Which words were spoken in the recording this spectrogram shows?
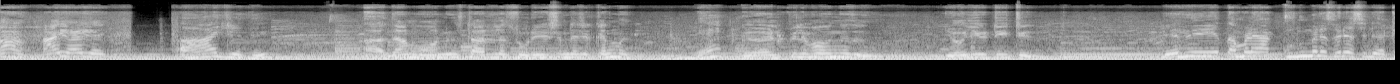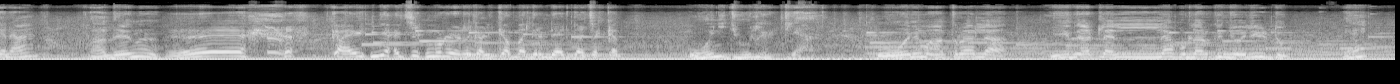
ആ ആയി ആയി ആയി. ആരത് അതാ മോർണിംഗ് സ്റ്റാറിലെ സുരേഷിന്റെ ചെക്കന്ന് ഏ? ഗൾഫിൽ പോകുന്നത്. ജോലി കിട്ടിയിട്ട്. ഏത് നമ്മളെ ആ കുന്നുമല സുരേഷിന്റെ ചെക്കനാ? അതേന്ന്. ഏ കഴിഞ്ഞ ആഴ്ചയും കൂടെ കളിക്കാൻ പറ്റുന്നുണ്ടായിരുന്ന ചെക്കൻ. ഓന് ജോലി കിട്ടിയ? ഓന് മാത്രമല്ല ഈ നാട്ടിലെല്ലാ പിള്ളേർക്കും ജോലി കിട്ടും. ഏ?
